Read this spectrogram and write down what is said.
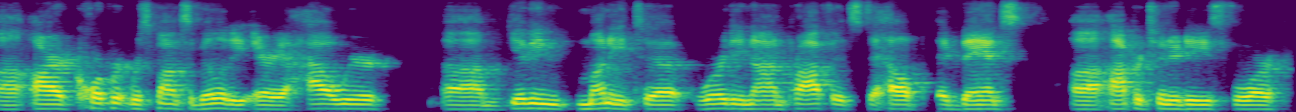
uh, our corporate responsibility area, how we're um, giving money to worthy nonprofits to help advance uh, opportunities for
